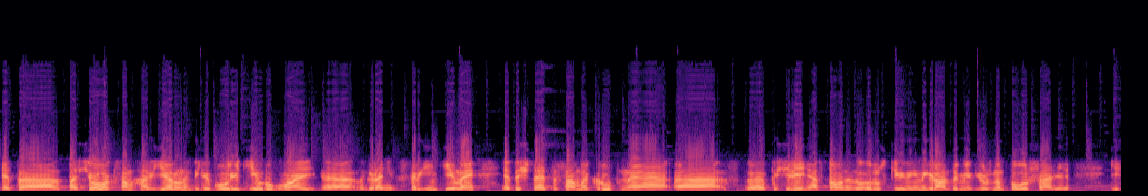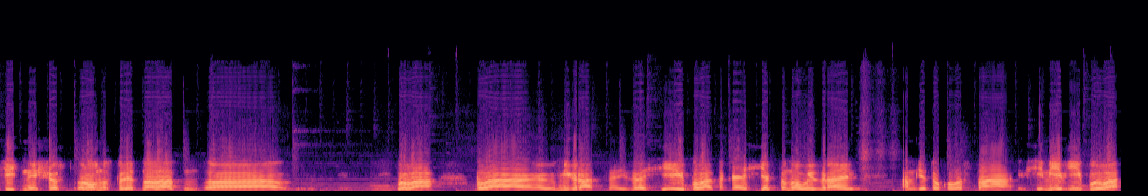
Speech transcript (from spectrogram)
Это поселок Сан-Хавьер на берегу реки Уругвай, э, на границе с Аргентиной. Это считается самое крупное э, э, поселение, основанное русскими иммигрантами в южном полушарии. Действительно, еще ровно сто лет назад э, была, была миграция из России, была такая секта Новый Израиль, там где-то около 100 семей в ней было,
